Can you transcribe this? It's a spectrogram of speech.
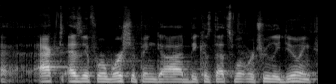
uh, act as if we're worshiping God because that's what we're truly doing.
